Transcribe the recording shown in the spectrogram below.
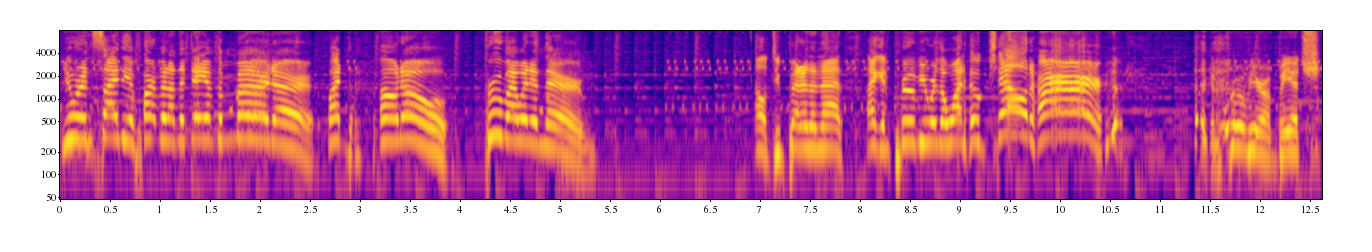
you were inside the apartment on the day of the murder. What? Oh no. Prove I went in there. I'll do better than that. I can prove you were the one who killed her. I can prove you're a bitch.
